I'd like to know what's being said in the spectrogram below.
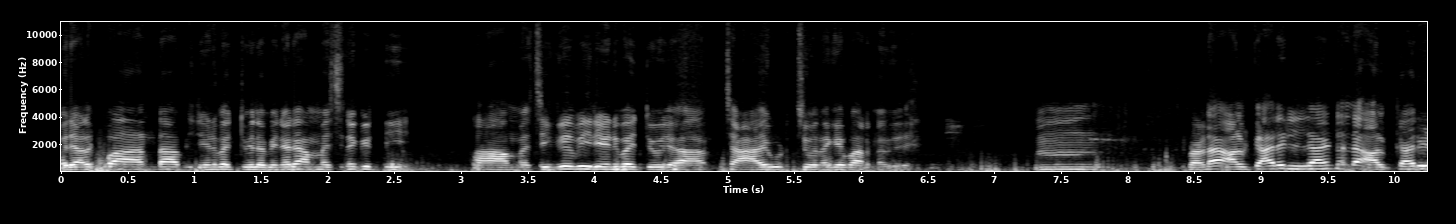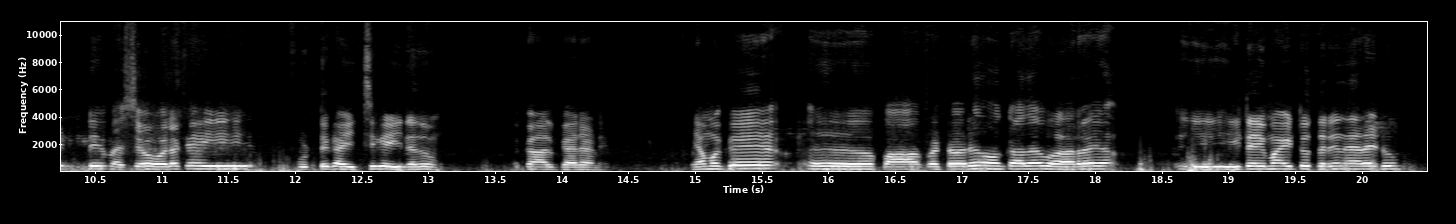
ഒരാൾക്ക് വേണ്ട ബിരിയാണി പറ്റൂല. പിന്നെ ഒരു അമ്മച്ചിനെ കിട്ടി. ആ അമ്മച്ചിക്ക് ബിരിയാണി പറ്റൂല. ചായ കുടിച്ചു എന്നൊക്കെ പറഞ്ഞത്. ഇവിടെ ആൾക്കാരില്ലാണ്ടല്ല ആൾക്കാരുണ്ട്. പക്ഷെ ഓരൊക്കെ ഈ ഫുഡ് കഴിച്ചു കഴിഞ്ഞതും ഒക്കെ ആൾക്കാരാണ്. നമുക്ക് പാവപ്പെട്ടവരെ നോക്കാതെ വേറെ ഈ- ഈ ടൈമായിട്ട് ഇത്രയും നേരമായിട്ടും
